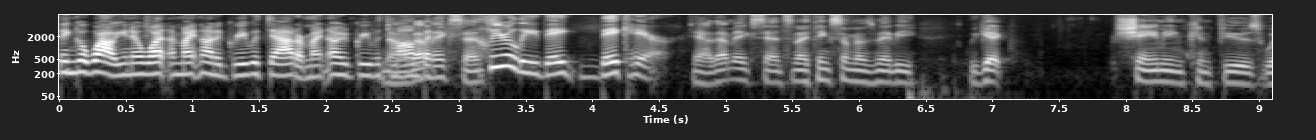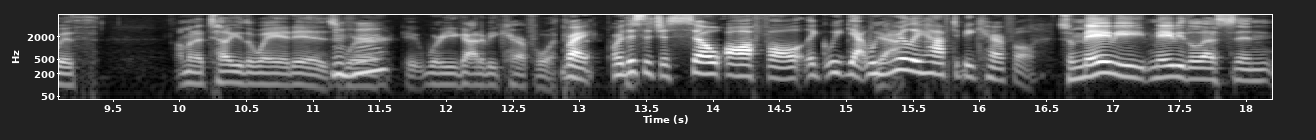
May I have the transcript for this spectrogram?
Then go, wow, you know what? I might not agree with dad or might not agree with No, mom, that but makes sense. clearly they they care. Yeah, that makes sense. And I think sometimes maybe we get shaming confused with I'm going to tell you the way it is, where where you got to be careful with that. Mm-hmm. Right. Or this is just so awful. Like we yeah, we Yeah. really have to be careful. So maybe maybe the lesson,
